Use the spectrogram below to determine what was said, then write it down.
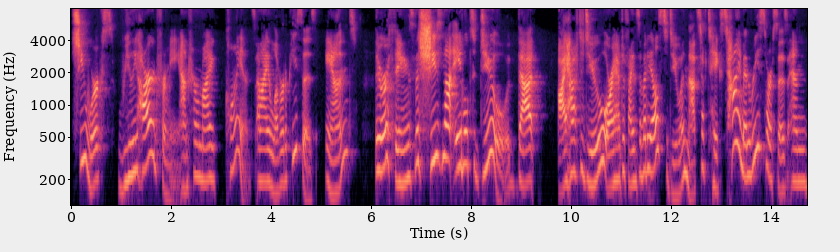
She works really hard for me and for my clients, and I love her to pieces. And there are things that she's not able to do that I have to do or I have to find somebody else to do. And that stuff takes time and resources. And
